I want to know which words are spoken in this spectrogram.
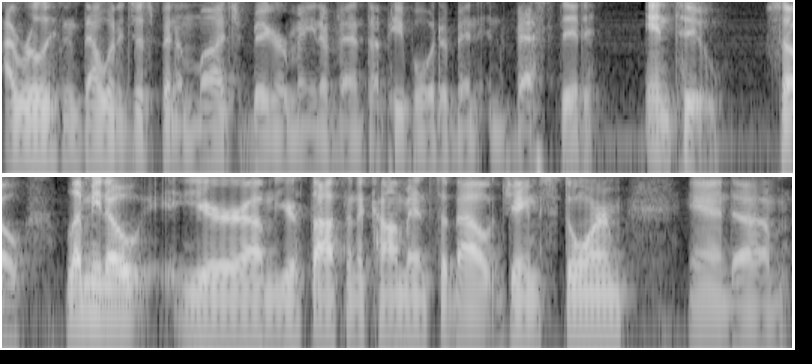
I really think that would have just been a much bigger main event that people would have been invested into. So let me know your um, your thoughts in the comments about James Storm, and um,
